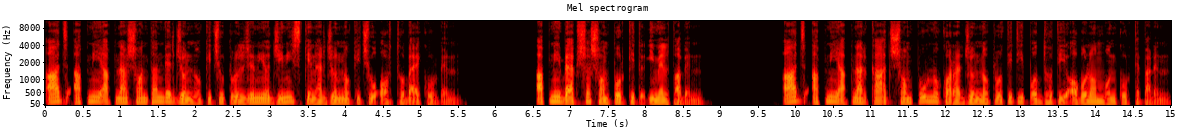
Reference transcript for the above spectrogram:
আজ আপনি আপনার সন্তানদের জন্য কিছু প্রয়োজনীয় জিনিস কেনার জন্য কিছু অর্থ ব্যয় করবেন। আপনি ব্যবসা সম্পর্কিত ইমেল পাবেন। আজ আপনি আপনার কাজ সম্পূর্ণ করার জন্য প্রতিটি পদ্ধতি অবলম্বন করতে পারেন।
